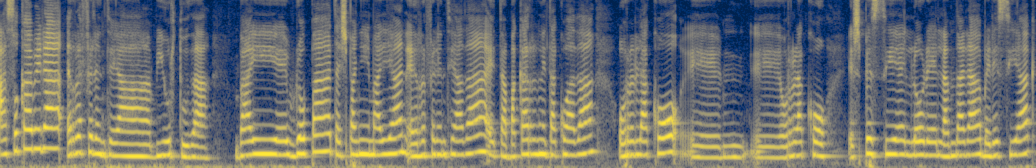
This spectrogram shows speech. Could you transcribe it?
Azoka bera erreferentea bihurtu da. Bai Europa eta Espainia mailan erreferentzia da eta bakarrenetakoa da horrelako e, horrelako espezie lore landara bereziak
